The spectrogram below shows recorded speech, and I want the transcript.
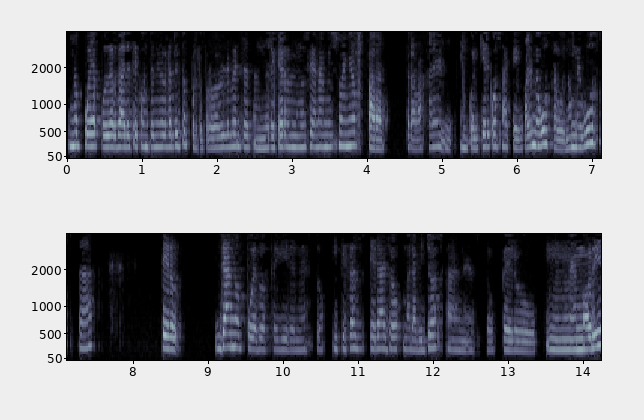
no voy a poder dar ese contenido gratuito porque probablemente tendré que renunciar a mi sueño para trabajar en, cualquier cosa que igual me gusta o no me gusta, pero ya no puedo seguir en esto. Y quizás era yo maravillosa en esto, pero me morí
